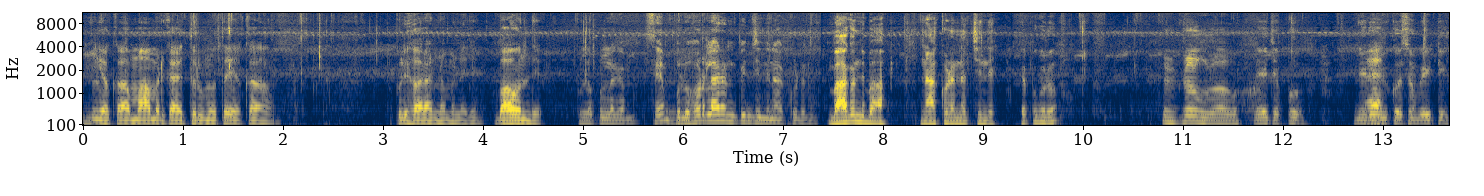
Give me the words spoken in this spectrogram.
ఈ యొక్క మామిడికాయ తురుముతో ఈ యొక్క పులిహోర అన్నం అనేది. బాగుంది. పుల్ల పుల్లగా. సేమ్ పులిహోర లాగా అనిపించింది నాకు కూడా. బాగుంది బా. నాకు కూడా నచ్చింది. చెప్పు గురు. లే చెప్పు. నీ రివ్యూ కోసం వెయిటింగ్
